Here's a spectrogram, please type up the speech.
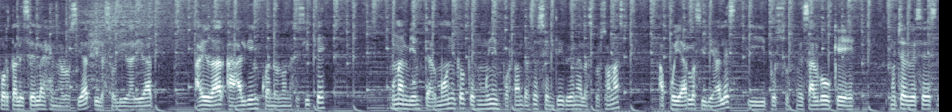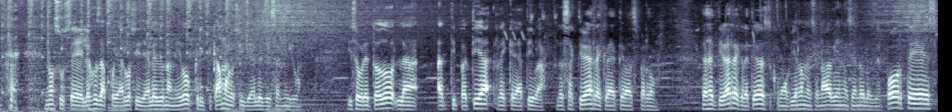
Fortalecer la generosidad y la solidaridad, ayudar a alguien cuando lo necesite, un ambiente armónico que es muy importante, hacer sentir bien a las personas, apoyar los ideales y pues es algo que muchas veces no sucede, lejos de apoyar los ideales de un amigo, criticamos los ideales de ese amigo y sobre todo la antipatía recreativa, las actividades recreativas, perdón. Las actividades recreativas, como bien lo mencionaba, vienen siendo los deportes,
